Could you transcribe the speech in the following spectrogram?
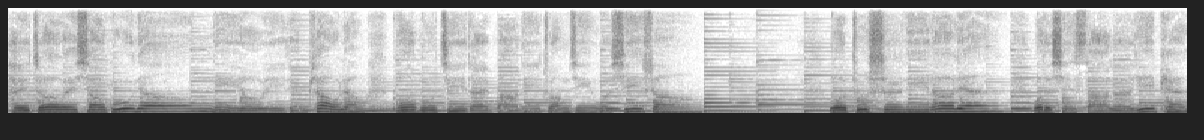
嘿，这位小姑娘，你有一点漂亮，期待把你装进我心上。我注视你的脸。我的心洒了一片，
